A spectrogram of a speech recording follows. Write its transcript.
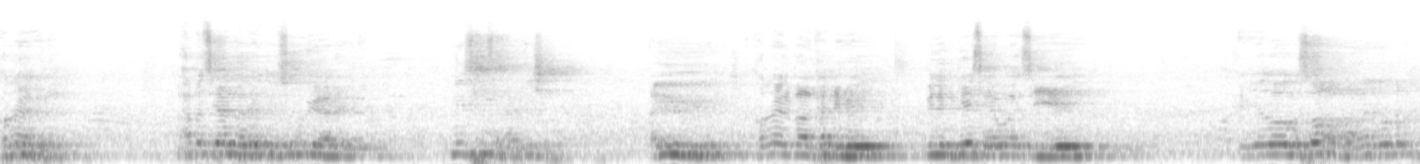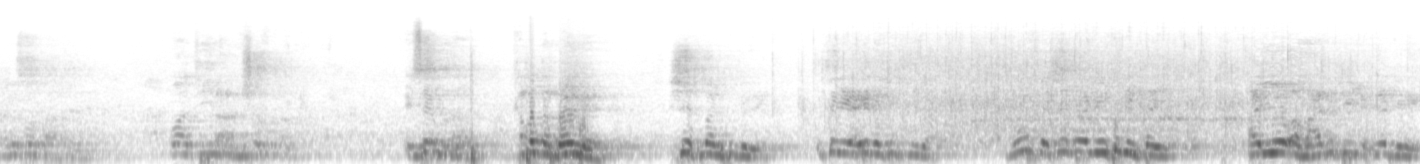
korneelka maxamed siyaad dareetu isugu yeedhay miiskii saraakiisha ayuu yidhi korneel baan ka dhigay bilibgeesaya waan siiyey iyadoo la soo ammaanay oo dhanka laga soo qaatay waa tii aanu sheekh ku dilay isaguna kama dambayne sheekh baanu ku dilay isagiyo ciidankiisiiba buurta sheekheedii ku dhintay ayuu ahaa ninkii lixla dilay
